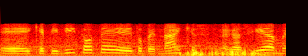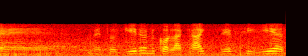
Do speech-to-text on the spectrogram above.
ε, και επειδή τότε το Μπενάκιο στην συνεργασία με, με τον κύριο Νικολακάκη, τη Διεύθυνση Υγείας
